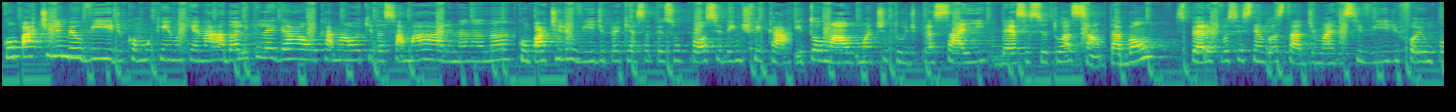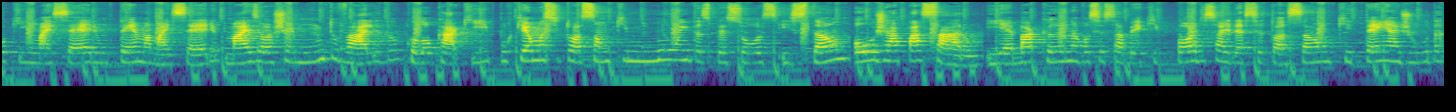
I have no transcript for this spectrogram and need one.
compartilhe meu vídeo como quem não quer nada. Olha que legal o canal aqui da Samara, nananã. Compartilhe o vídeo para que essa pessoa possa identificar e tomar alguma atitude para sair dessa situação, tá bom? Espero que vocês tenham gostado gostado demais desse vídeo, foi um pouquinho mais sério, um tema mais sério, mas eu achei muito válido colocar aqui, porque é uma situação que muitas pessoas estão ou já passaram, e é bacana você saber que pode sair dessa situação, que tem ajuda,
